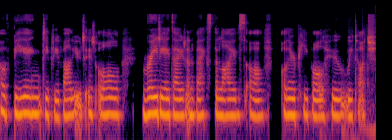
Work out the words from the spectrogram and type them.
of being deeply valued, it all radiates out and affects the lives of other people who we touch.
